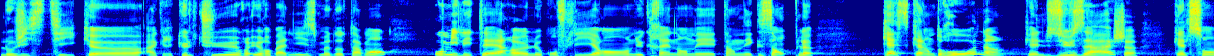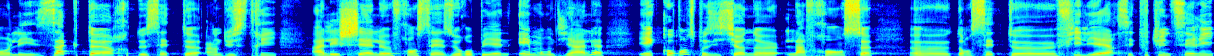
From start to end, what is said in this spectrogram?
logistique, euh, agriculture, urbanisme notamment, ou militaire. Euh, le conflit en Ukraine en est un exemple. Qu'est-ce qu'un drone? Quels usages? Quels sont les acteurs de cette industrie à l'échelle française, européenne et mondiale? Et comment se positionne la France? Dans cette euh, filière. C'est toute une série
